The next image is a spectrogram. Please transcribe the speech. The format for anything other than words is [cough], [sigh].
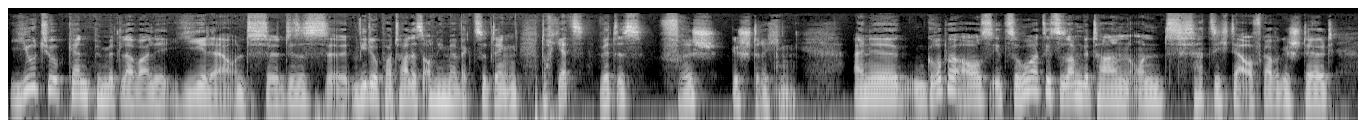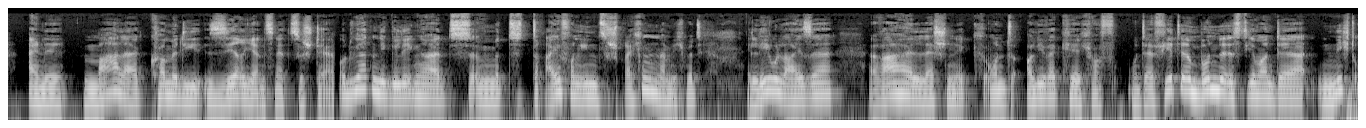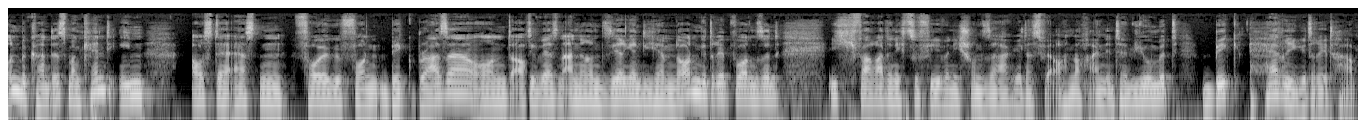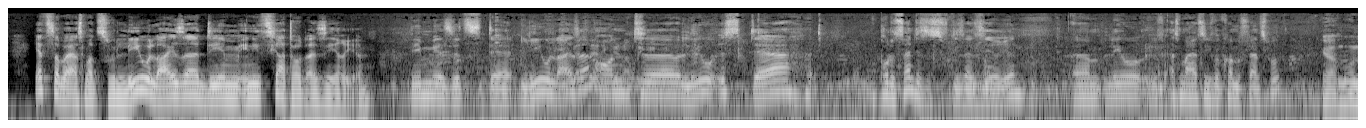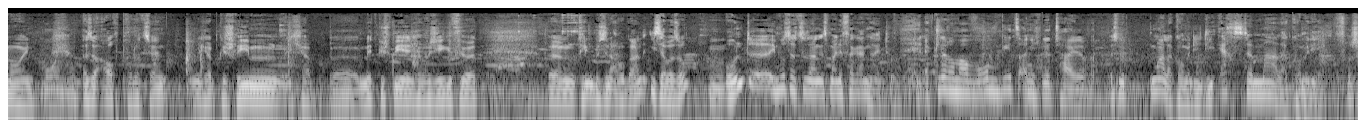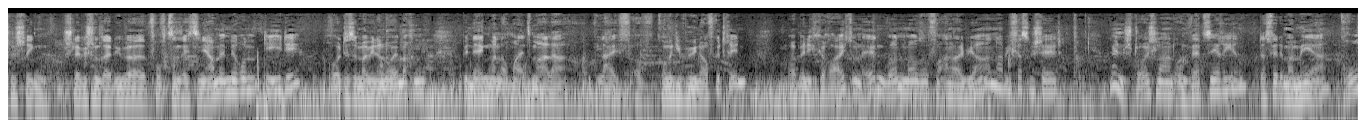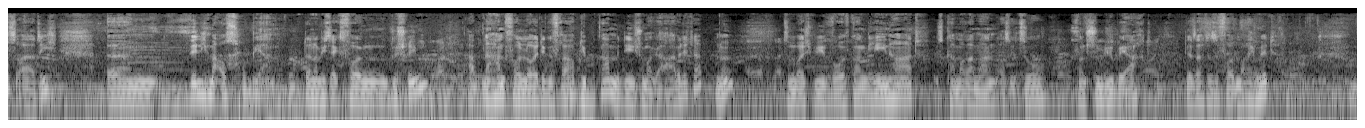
YouTube kennt mittlerweile jeder und äh, dieses äh, Videoportal ist auch nicht mehr wegzudenken. Doch jetzt wird es frisch gestrichen. Eine Gruppe aus Itzehoe hat sich zusammengetan und hat sich der Aufgabe gestellt, eine Maler-Comedy-Serie ins Netz zu stellen. Und wir hatten die Gelegenheit, mit drei von ihnen zu sprechen, nämlich mit Leo Leiser, Rahel Leschnik und Oliver Kirchhoff. Und der vierte im Bunde ist jemand, der nicht unbekannt ist. Man kennt ihn aus der ersten Folge von Big Brother und auch diversen anderen Serien, die hier im Norden gedreht worden sind. Ich verrate nicht zu viel, wenn ich schon sage, dass wir auch noch ein Interview mit Big Harry gedreht haben. Jetzt aber erstmal zu Leo Leiser, dem Initiator der Serie. Neben mir sitzt der Leo Leiser und äh, Leo ist der Produzent dieses, dieser Serie. Ähm, Leo, erstmal herzlich willkommen in Flensburg. Ja, moin, moin. moin? Also auch Produzent. Ich habe geschrieben, ich habe äh, mitgespielt, ich habe Regie geführt. Ähm, klingt ein bisschen arrogant, ist aber so. Hm. Und äh, ich muss dazu sagen, ist meine Vergangenheit. Erklär doch mal, worum geht es eigentlich im Detail? Das ist eine Malercomedy, die erste Malercomedy, frisch geschrieben. Schleppe ich schon seit über 15, 16 Jahren mit mir rum, die Idee. Wollte es immer wieder neu machen. Bin irgendwann auch mal als Maler live auf Comedybühnen aufgetreten. Hat mir nicht gereicht und irgendwann mal so vor anderthalb Jahren habe ich festgestellt, Mensch, Deutschland und Webserien, das wird immer mehr, großartig. Ähm, will ich mal ausprobieren. Dann habe ich sechs Folgen geschrieben, habe eine Handvoll Leute gefragt, die bekamen, mit denen ich schon mal gearbeitet habe. Ne? Zum Beispiel Wolfgang Lehnhardt, ist Kameramann aus Itzo von Studio B8. Der sagte sofort, mache ich mit.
